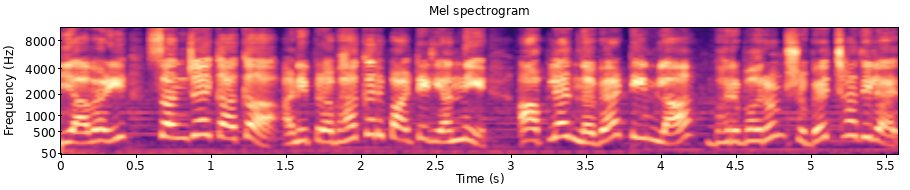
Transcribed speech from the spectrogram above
यावेळी संजय काका आणि प्रभाकर पाटील यांनी आपल्या नव्या टीमला भरभरून शुभेच्छा दिल्यात.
